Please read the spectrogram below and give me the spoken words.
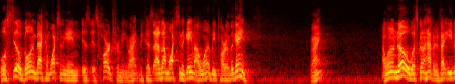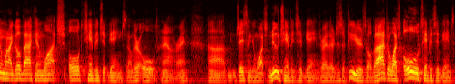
Well, still, going back and watching the game is, is hard for me, right? Because as I'm watching the game, I want to be part of the game, right? I want to know what's going to happen. In fact, even when I go back and watch old championship games, now they're old now, right? Uh, Jason can watch new championship games, right? They're just a few years old, but I have to watch old championship games.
